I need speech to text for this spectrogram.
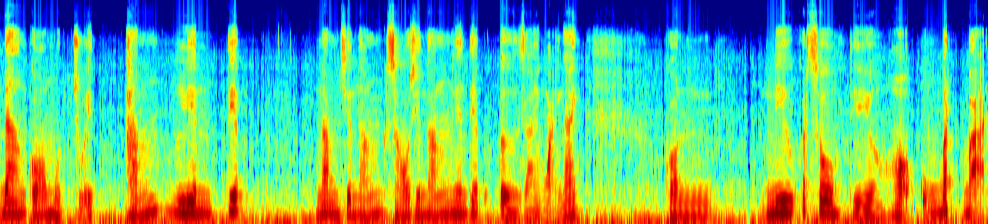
đang có một chuỗi thắng liên tiếp 5 chiến thắng, 6 chiến thắng liên tiếp ở giải ngoại hạng Còn Newcastle thì họ cũng bất bại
